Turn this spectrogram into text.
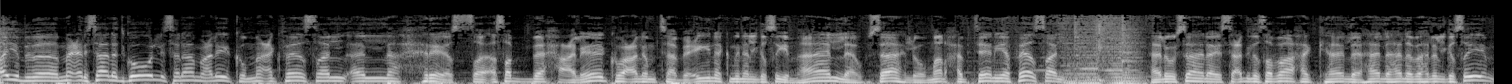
طيب معي رسالة تقول السلام عليكم معك فيصل الحريص. أصبح عليك وعلى متابعينك من القصيم. هلا وسهلا ومرحبتين يا فيصل. هلا وسهلا يسعد لي صباحك. هلا هلا هلا بأهل القصيم.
